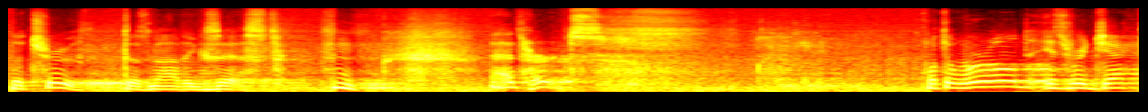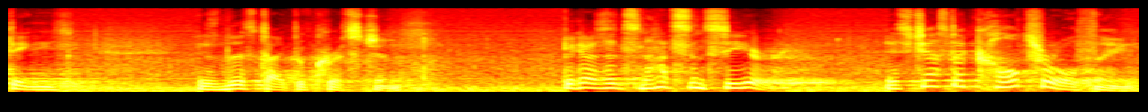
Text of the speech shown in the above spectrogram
the truth does not exist. Hmm. That hurts. What the world is rejecting is this type of Christian because it's not sincere. It's just a cultural thing.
